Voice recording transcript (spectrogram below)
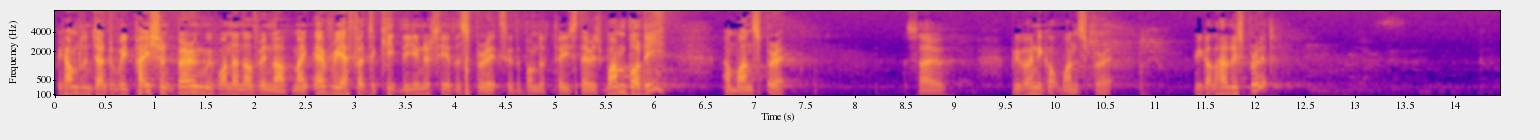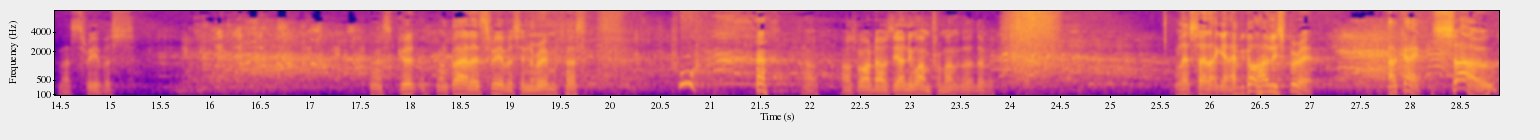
Be humble and gentle. Be patient, bearing with one another in love. Make every effort to keep the unity of the Spirit through the bond of peace. There is one body and one Spirit. So we've only got one Spirit. You got the Holy Spirit? That's three of us. That's good. I'm glad there's three of us in the room. oh, I was worried I was the only one for a moment. Let's say that again. Have you got the Holy Spirit? Yes. Okay, so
